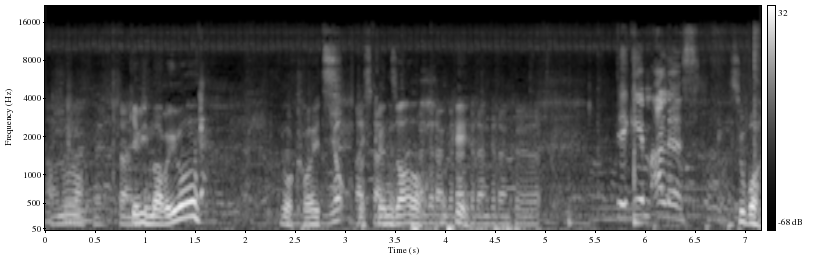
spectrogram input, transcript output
aber nur noch. Gebe ich mal rüber. Über Kreuz. Jo, das danke. können sie auch. Danke, danke, Okay, danke, danke, danke. Wir geben alles. super.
